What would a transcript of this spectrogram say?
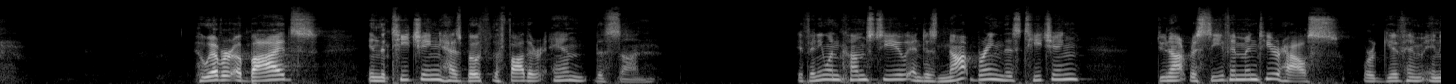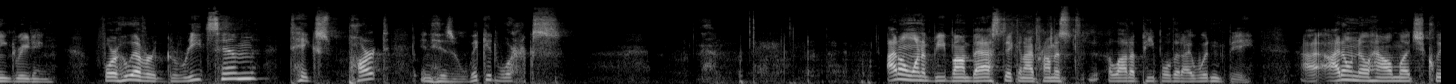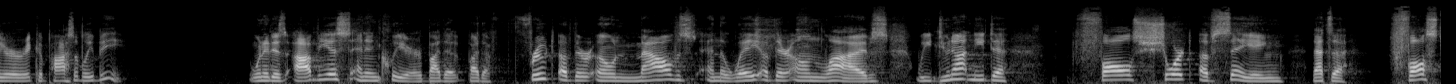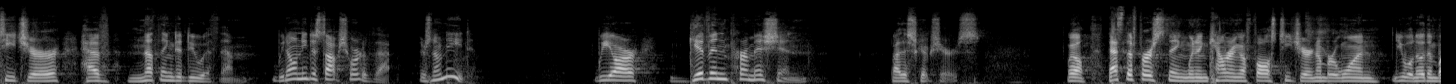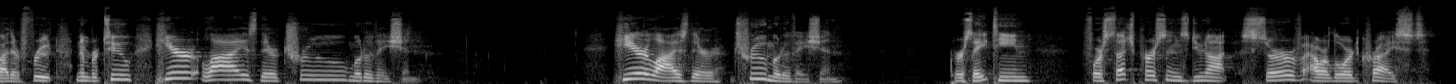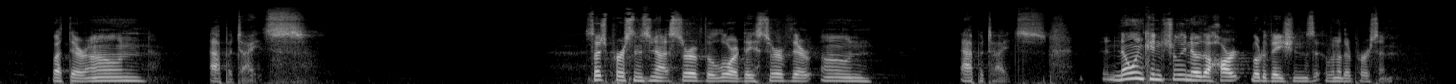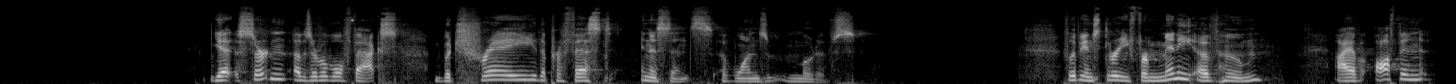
Whoever abides in the teaching has both the Father and the Son. If anyone comes to you and does not bring this teaching, do not receive him into your house or give him any greeting. For whoever greets him takes part in his wicked works. I don't want to be bombastic, and I promised a lot of people that I wouldn't be. I, I, don't know how much clearer it could possibly be. When it is obvious and clear by the, by the fruit of their own mouths and the way of their own lives, we do not need to fall short of saying that's a false teacher have nothing to do with them. We don't need to stop short of that. There's no need. We are given permission by the scriptures. Well, that's the first thing when encountering a false teacher. Number one, you will know them by their fruit. Number two, here lies their true motivation. Here lies their true motivation. Verse 18 For such persons do not serve our Lord Christ but their own appetites. Such persons do not serve the Lord, they serve their own appetites. No one can truly know the heart motivations of another person. Yet certain observable facts betray the professed innocence of one's motives. Philippians 3 For many of whom I have often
